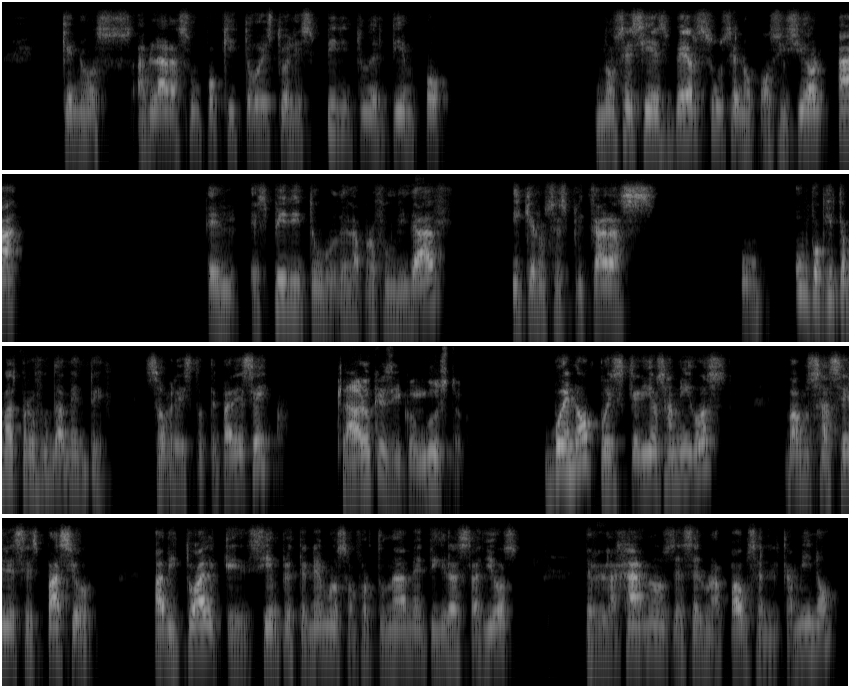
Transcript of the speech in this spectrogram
que nos hablaras un poquito esto, el espíritu del tiempo. No sé si es versus en oposición a el espíritu de la profundidad y que nos explicaras un, un poquito más profundamente sobre esto. ¿Te parece? Claro que sí, con gusto. Bueno, pues queridos amigos, vamos a hacer ese espacio habitual que siempre tenemos, afortunadamente y gracias a Dios, de relajarnos, de hacer una pausa en el camino.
